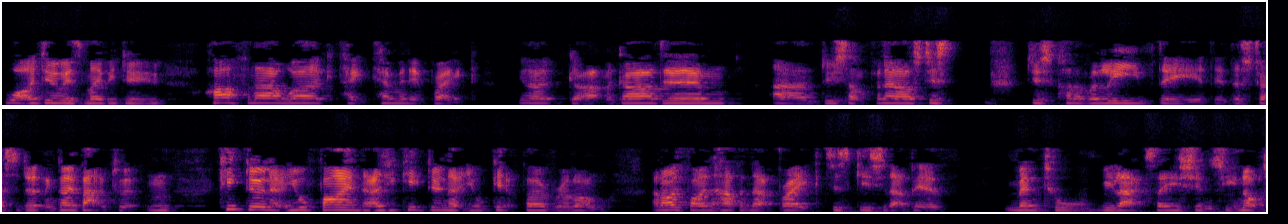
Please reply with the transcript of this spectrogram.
what I do is maybe do half an hour work, take 10 minute break. You know, go out in the garden and do something else. Just, just kind of relieve the, the, the stress of doing it and go back to it and keep doing it. And you'll find that as you keep doing that, you'll get further along. And I find having that break just gives you that bit of mental relaxation so you're not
